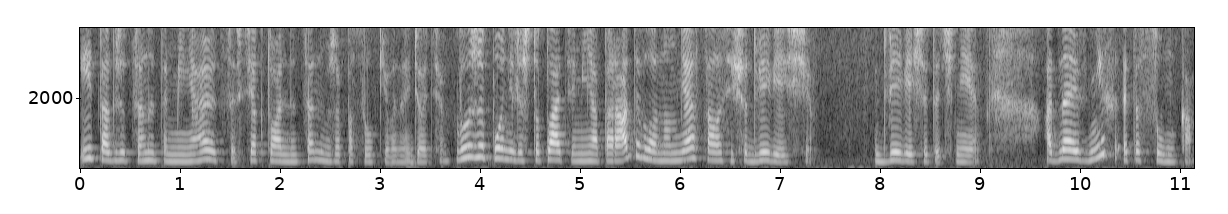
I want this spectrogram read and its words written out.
и также цены там меняются. Все актуальные цены уже по ссылке вы найдете. Вы уже поняли, что платье меня порадовало, но у меня осталось еще две вещи. Две вещи точнее. Одна из них – это сумка.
